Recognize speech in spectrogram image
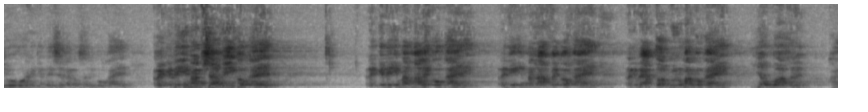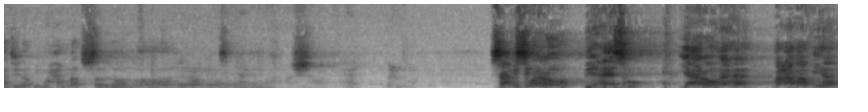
yo rekene Zakaria Al Ansari kok kae? Rekene Imam Syafi'i kok kae rekene Imam Malik kok kae Reki Imam Nafi kok kae, Reki Abdul bin Umar kok kae. Ya Allah akhirnya kanjeng Nabi Muhammad sallallahu alaihi wasallam. Sami siwaro bihasu yaronaha ma'a ma fiha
